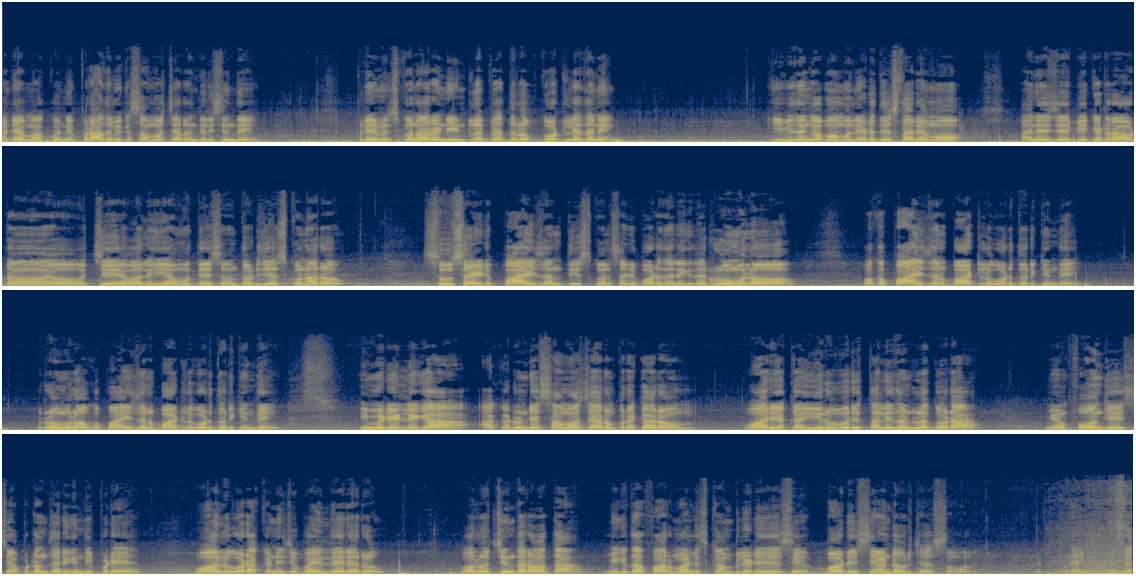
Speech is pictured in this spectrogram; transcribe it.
అంటే మాకు కొన్ని ప్రాథమిక సమాచారం తెలిసింది. ప్రేమించుకున్నారని ఇంట్లో పెద్దలు ఒప్పుకోవట్లేదని ఈ విధంగా మమ్మల్ని ఎడదీస్తారేమో అనేసి చెప్పి ఇక్కడ రావడం వచ్చి వాళ్ళు ఏం ఉద్దేశంతో చేసుకున్నారో సూసైడ్ పాయిజన్ తీసుకొని చనిపోవడం జరిగింది. రూములో ఒక పాయిజన్ బాటిల్ కూడా దొరికింది. రూమ్లో ఒక పాయిజన్ బాటిల్ కూడా దొరికింది. ఇమ్మీడియట్లీగా అక్కడ ఉండే సమాచారం ప్రకారం వారి యొక్క ఇరువురి తల్లిదండ్రులకు కూడా మేము ఫోన్ చేసి చెప్పడం జరిగింది ఇప్పుడే. వాళ్ళు కూడా అక్కడి నుంచి బయలుదేరారు. వాళ్ళు వచ్చిన తర్వాత మిగతా ఫార్మాలిటీస్ కంప్లీట్ చేసి బాడీస్ హ్యాండ్ ఓవర్ చేస్తాం వాళ్ళకి. Thank you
